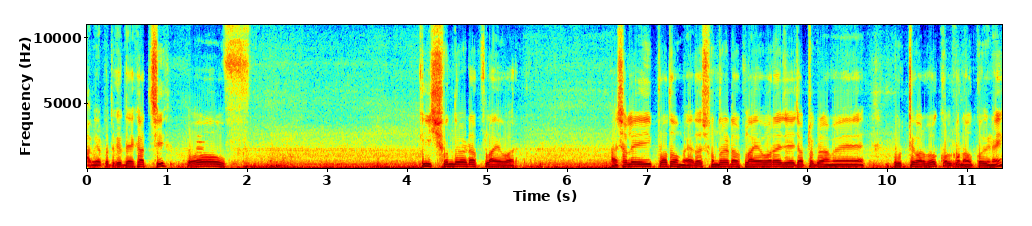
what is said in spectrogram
আমি আপনাদেরকে দেখাচ্ছি। ও কি সুন্দর একটা ফ্লাইওভার। আসলে এই প্রথম এত সুন্দর একটা ফ্লাইওভারে যে চট্টগ্রামে উঠতে পারব, কল্পনাও করি নাই।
